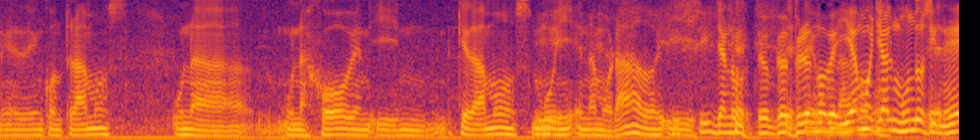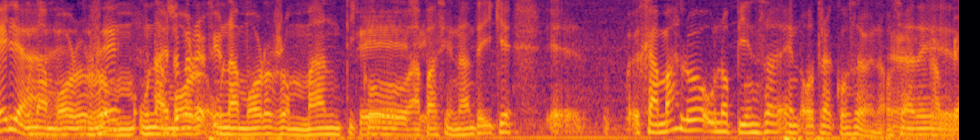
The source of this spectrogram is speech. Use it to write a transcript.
Eh, encontramos una, una joven y quedamos muy enamorados. Y, sí, ya no, pero, este, no veíamos ya el mundo sin eh, ella. Un amor, un, amor un amor romántico, apasionante y que eh, jamás luego uno piensa en otra cosa, ¿verdad? O sea, de, de,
